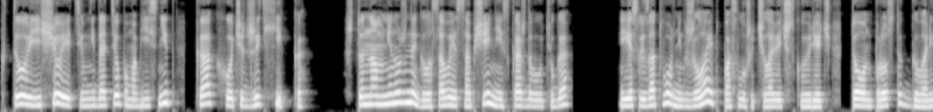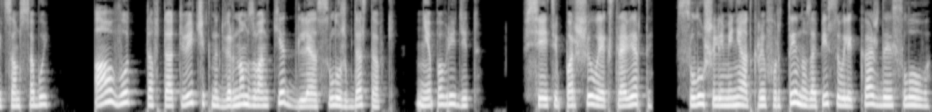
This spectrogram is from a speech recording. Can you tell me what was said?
Кто еще этим недотепам объяснит, как хочет жить Хикка? Что нам не нужны голосовые сообщения из каждого утюга. Если затворник желает послушать человеческую речь, то он просто говорит сам с собой. А вот автоответчик на дверном звонке для служб доставки не повредит. Все эти паршивые экстраверты слушали меня, открыв рты, но записывали каждое слово.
